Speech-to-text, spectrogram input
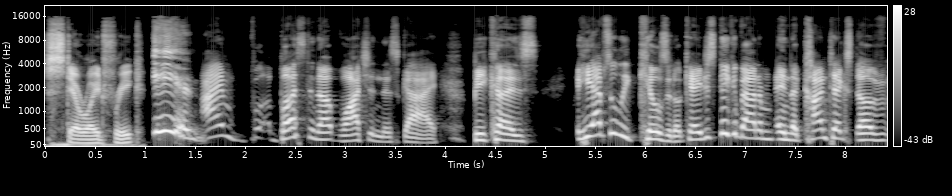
steroid freak. Ian. I'm b- busting up watching this guy because he absolutely kills it. Okay, just think about him in the context of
